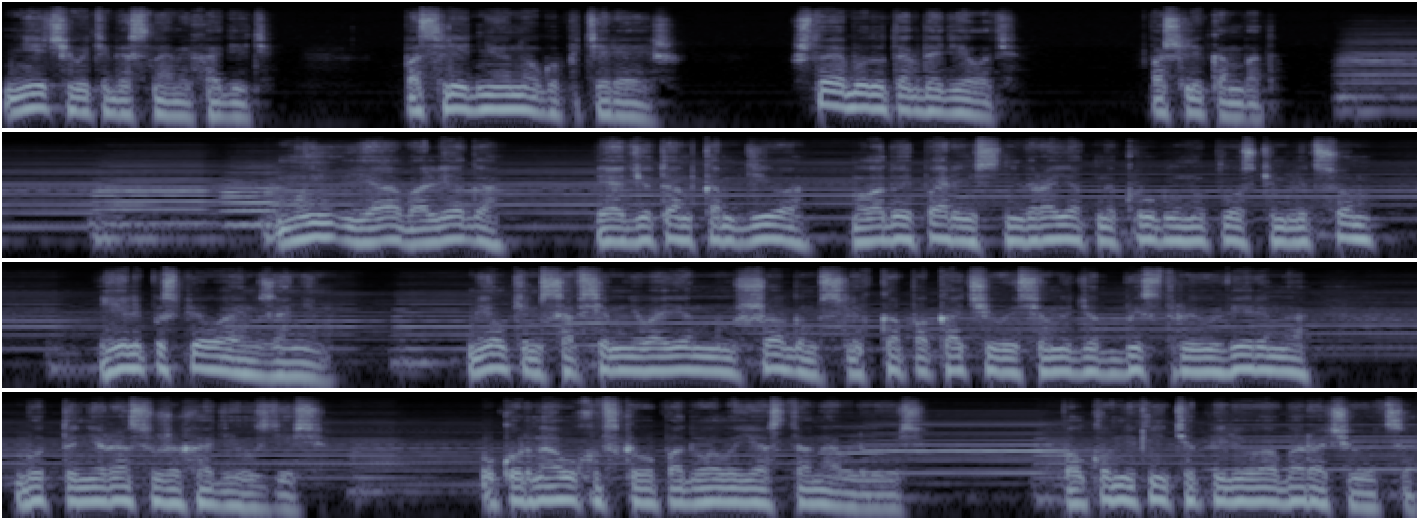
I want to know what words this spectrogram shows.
Нечего тебе с нами ходить. Последнюю ногу потеряешь. Что я буду тогда делать? Пошли, комбат. Мы, я, Валега и адъютант комдива, молодой парень с невероятно круглым и плоским лицом, еле поспеваем за ним. Мелким, совсем не военным шагом, слегка покачиваясь, он идет быстро и уверенно, будто не раз уже ходил здесь. У Курнауховского подвала я останавливаюсь. Полковник нетерпеливо оборачивается.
